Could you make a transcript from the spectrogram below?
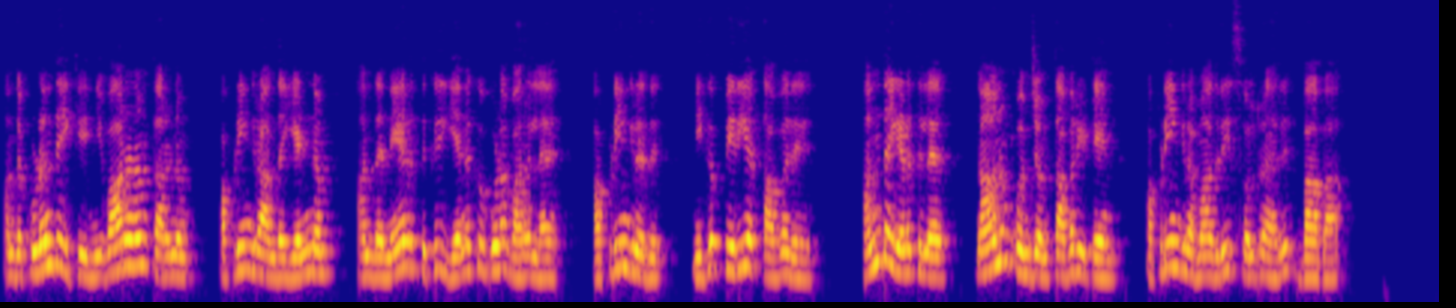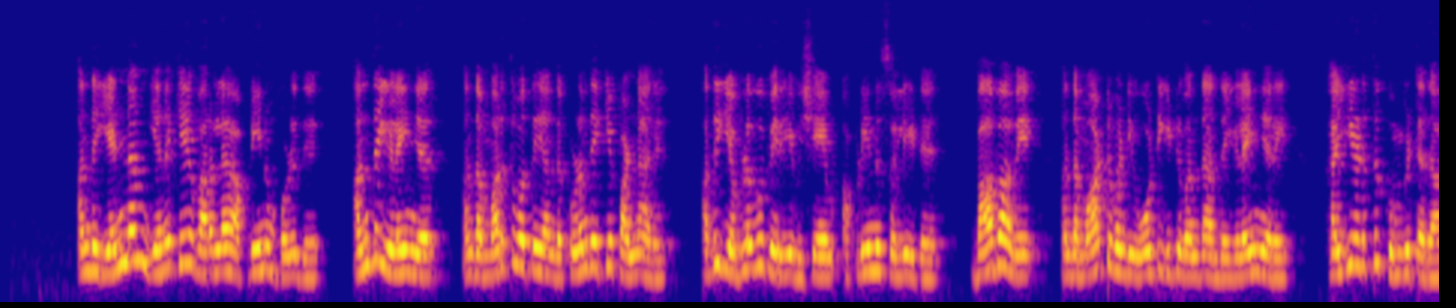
அந்த குழந்தைக்கு நிவாரணம் தரணும் அப்படிங்கிற அந்த எண்ணம் அந்த நேரத்துக்கு எனக்கு கூட வரல அப்படிங்கிறது மிகப்பெரிய தவறு. அந்த இடத்துல நானும் கொஞ்சம் தவறிட்டேன் அப்படிங்கிற மாதிரி சொல்றாரு பாபா. அந்த எண்ணம் எனக்கே வரல அப்படின்னும் பொழுது அந்த இளைஞர் அந்த மருத்துவத்தை அந்த குழந்தைக்கு பண்ணாரு. அது எவ்வளவு பெரிய விஷயம் அப்படின்னு சொல்லிட்டு பாபாவே அந்த மாட்டு வண்டி ஓட்டிக்கிட்டு வந்த அந்த இளைஞரை கையெடுத்து கும்பிட்டதா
